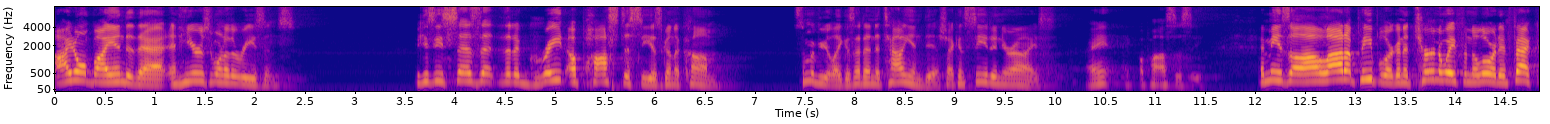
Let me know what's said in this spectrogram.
I don't buy into that, and here's one of the reasons. Because he says that, that a great apostasy is going to come. Some of you are like, is that an Italian dish? I can see it in your eyes, right? Apostasy. It means a lot of people are going to turn away from the Lord. In fact,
